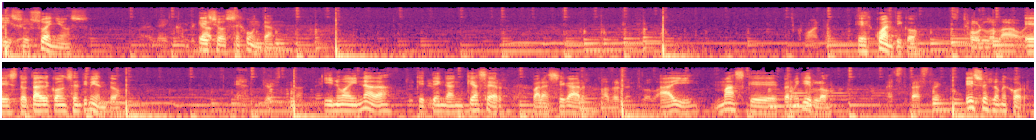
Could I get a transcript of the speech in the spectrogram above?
y sus sueños. Ellos se juntan. Es cuántico. Es total consentimiento. Y no hay nada que tengan que hacer para llegar ahí más que permitirlo. Eso es lo mejor.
